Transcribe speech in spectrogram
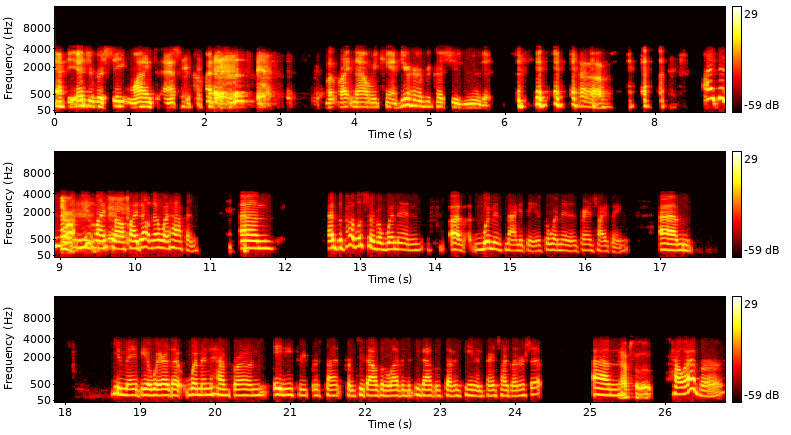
at the edge of her seat wanting to ask a question. but right now we can't hear her because she's muted. I did not mute myself. I don't know what happened. Um, as a publisher of a women uh, women's magazine for women in franchising, um, you may be aware that women have grown 83% from 2011 to 2017 in franchise ownership. Um, absolutely. However,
